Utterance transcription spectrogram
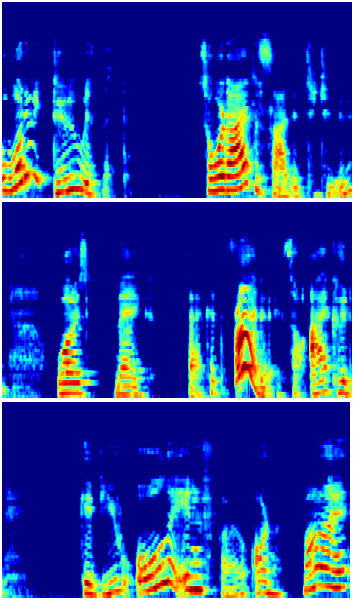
Well, what do we do with it? So what I decided to do was make Facket Friday. So I could give you all the info on my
